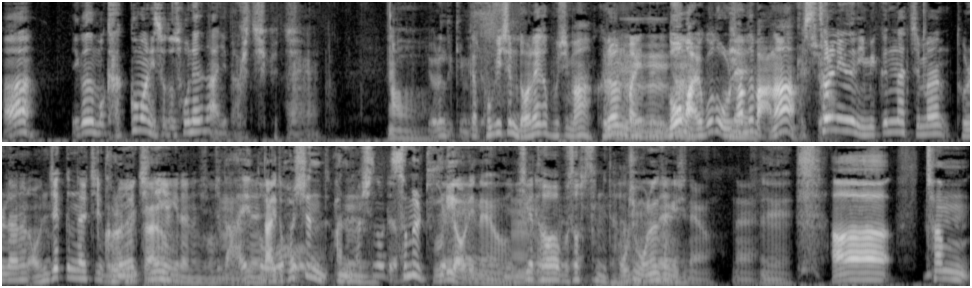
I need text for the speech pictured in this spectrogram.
아 이거는 뭐 갖고만 있어도 손해는 아니다. 그치, 그치. 예, 어. 이런 느낌이죠. 그러니까 보기 싫으면 너네가 보지 마. 그런 음. 마인드니까. 너 말고도 올 네. 사람들 많아. 그렇죠. 스털링은 이미 끝났지만 돌라는 언제 끝날지 모르는 그러니까요. 진행형이라는 거. 진짜 나이도 나이도 훨씬 한 음. 훨씬 어려요. 스물 둘이 네. 어리네요. 네, 비가 더 무섭습니다. 55년생이시네요. 네. 예. 아, 참,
